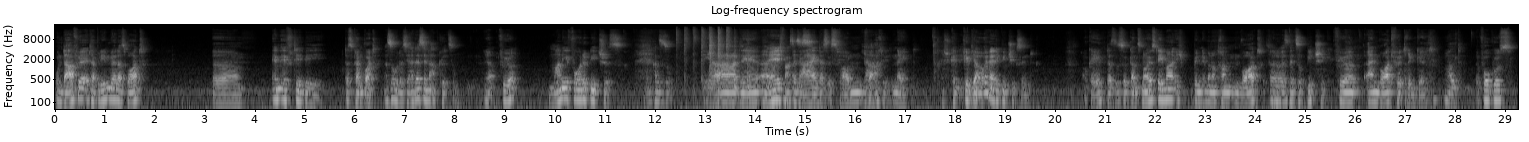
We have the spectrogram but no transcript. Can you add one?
und dafür etablieren wir das Wort, äh, MFTB. das ist kein Wort, Achso, das, ja, das ist ja eine Abkürzung. ja, für. Money for the bitches. Dann kannst du so. Ja, nee, äh, Nee, ich weiß, das ist- Nein, das ist Frauen. Ja, natürlich. nee. Ich kenne. Gibt ja auch. Wenn da die bitchig sind. Okay, das ist ein ganz neues Thema. Ich bin immer noch dran, ein Wort Aber äh, ist nicht so bitchig. für ein Wort für Trinkgeld. Halt Fokus,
